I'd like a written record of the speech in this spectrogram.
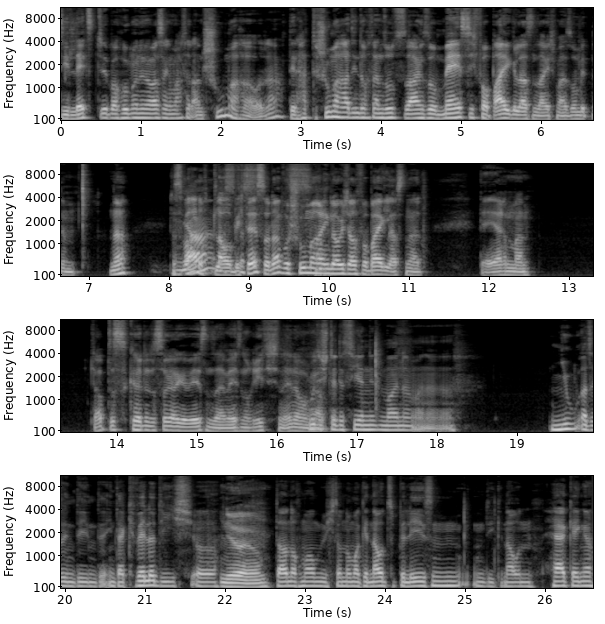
die letzte Überholmanöver, was er gemacht hat, an Schumacher, oder? Den hat, Schumacher hat ihn doch dann sozusagen so mäßig vorbeigelassen, sag ich mal, so mit einem, ne? Das Ja, war doch, glaube ich, das- das, oder? Wo Schumacher ihn, glaube ich, auch vorbeigelassen hat. Der Ehrenmann. Ich glaube, das könnte das sogar gewesen sein, wenn ich es noch richtig in Erinnerung Gut, habe. ich steht jetzt hier nicht meine, meine New, also in, den, in der Quelle, die ich äh, Ja, ja. da nochmal, um mich dann nochmal genau zu belesen, um die genauen Hergänge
